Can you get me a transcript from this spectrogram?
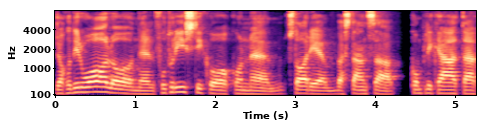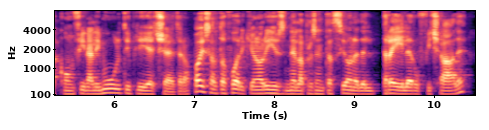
gioco di ruolo nel futuristico con ehm, storie abbastanza complicata, con finali multipli, eccetera. Poi saltò fuori Keanu Reeves nella presentazione del trailer ufficiale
